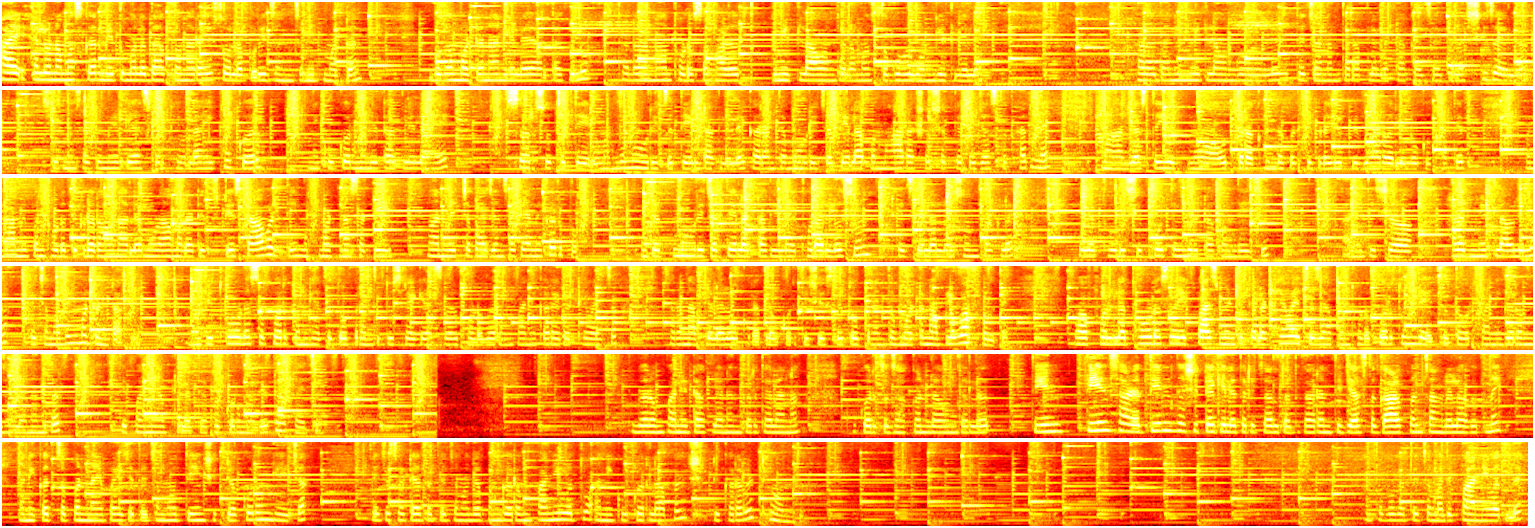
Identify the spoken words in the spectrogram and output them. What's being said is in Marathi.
हाय हॅलो नमस्कार. मी तुम्हाला दाखवणार आहे सोलापुरी झणझणीत मटण. बघा मटण आणलेलं आहे अर्धा किलो. त्याला ना थोडंसं हळद मीठ लावून त्याला मस्त घोळवून घेतलेलं आहे. हळद आणि मीठ लावून घोळवले त्याच्यानंतर आपल्याला टाकायचं आहे त्याला शिजायला. शिजण्यासाठी मी गॅसवर ठेवला आहे कुकर. आणि कुकरमध्ये टाकलेलं आहे सरसोचं तेल म्हणजे मोहरीचं तेल टाकलेलं आहे कारण त्या मोहरीचं तेल आपण महाराष्ट्रात शक्यतो जास्त खात नाही. महा जास्त यु उत्तराखंडकडे तिकडे यू पी बिहारवाले लोक खातात. पण आम्ही पण थोडं तिकडं राहून आल्यामुळं आम्हाला टेस्ट टेस्ट आवडते. मग मटणासाठी नॉनव्हेजच्या भाज्यांसाठी आम्ही करतो. मग त्यात मोहरीच्या तेलात टाकलेलं आहे थोडा लसूण ठेचलेला लसूण टाकलं त्याच्यात थोडीशी कोथिंबीर टाकून द्यायची. आणि तिचं हळद मीठ लावलेलं त्याच्यामध्ये मटण टाकलं. आणि ते थोडंसं परतून घ्यायचं. तोपर्यंत दुसऱ्या गॅसवर थोडं गरम पाणी करायला ठेवायचं. कारण आपल्याला लवकरात लवकर ती शिजते. तोपर्यंत मटण आपलं वाफवते वाफवलं थोडंसं एक पाच मिनटं त्याला ठेवायचं. झाकून थोडं परतून द्यायचं. तर पाणी गरम झाल्यानंतर ते पाणी आपल्याला त्या कुकरमध्ये टाकायचं. गरम पाणी टाकल्यानंतर त्याला ना कुकरचं झाकण लावून त्याला तीन तीन साडेतीन शिट्ट्या केल्या तरी चालतात. कारण ती जास्त गाळ पण चांगलं लागत नाही. आणि कच्चं पण नाही पाहिजे त्याच्यामुळे तीन शिट्ट्या करून घ्यायच्या. त्याच्यासाठी आता त्याच्यामध्ये आपण गरम पाणी ओतू आणि कुकरला आपण शिट्टी करायला ठेवून देऊ. आता बघा त्याच्यामध्ये पाणी ओतले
